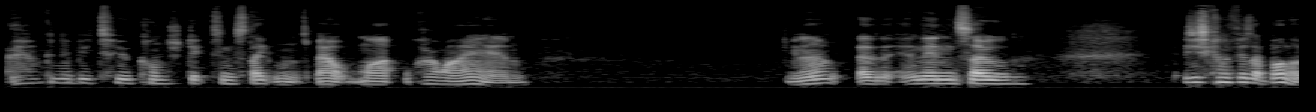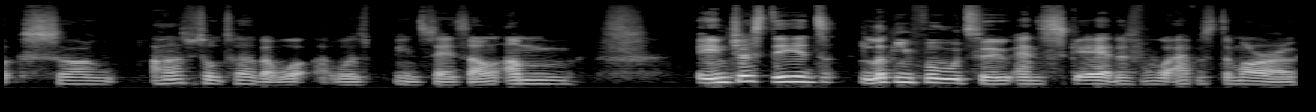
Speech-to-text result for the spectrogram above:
how can there be two contradicting statements about my how I am?" You know, and, and then so it just kind of feels like bollocks. So I have to talk to her about what was being said. So I'm interested, looking forward to, and scared of what happens tomorrow.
